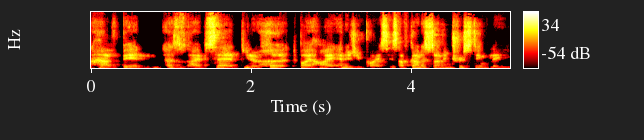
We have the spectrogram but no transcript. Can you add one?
have been, as I've said, you know, hurt by high energy prices. Afghanistan, interestingly,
